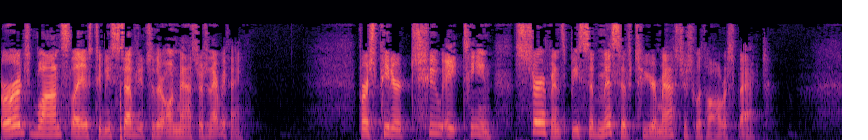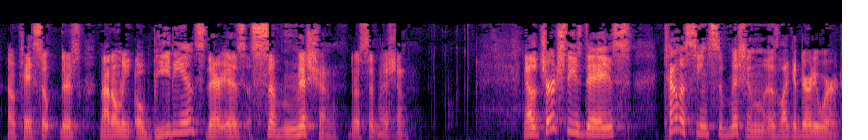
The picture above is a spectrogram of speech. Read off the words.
urge bond slaves to be subject to their own masters and everything. 1 Peter 2:18 Servants be submissive to your masters with all respect. Okay, so there's not only obedience, there is submission. There's submission. Now the church these days kind of seems submission as like a dirty word.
